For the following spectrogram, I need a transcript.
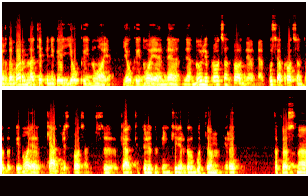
Ir dabar na tie pinigai jau kainuoja. Jau kainuoja ne ne nulį procento ne ne pusę procento bet kainuoja keturis procentus ke keturi du penki ir galbūt yra tokios na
